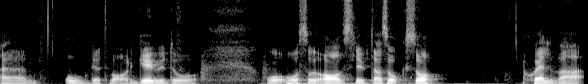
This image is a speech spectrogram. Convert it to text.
eh, ordet var Gud. Och, och, och så avslutas också själva,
